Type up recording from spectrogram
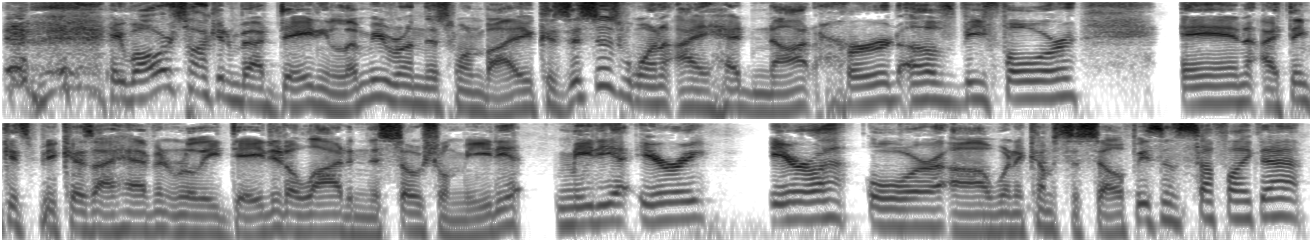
Hey, while we're talking about dating, let me run this one by you because this is one I had not heard of before, and I think it's because I haven't really dated a lot in the social media media era, era or uh, when it comes to selfies and stuff like that.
